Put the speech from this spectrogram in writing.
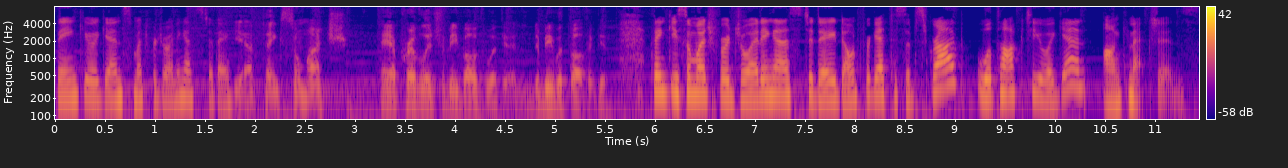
Thank you again so much for joining us today. Yeah, thanks so much. Hey, a privilege to be both with you, to be with both of you. Thank you so much for joining us today. Don't forget to subscribe. We'll talk to you again on Connections.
